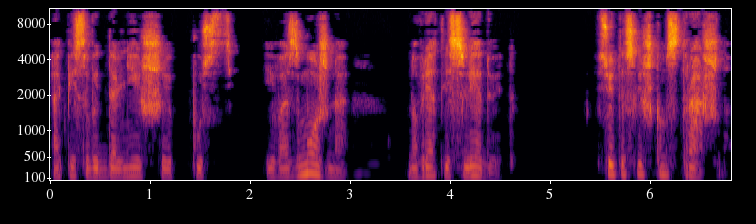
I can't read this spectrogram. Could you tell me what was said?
Описывать дальнейшее пусть и возможно, но вряд ли следует. Все это слишком страшно.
